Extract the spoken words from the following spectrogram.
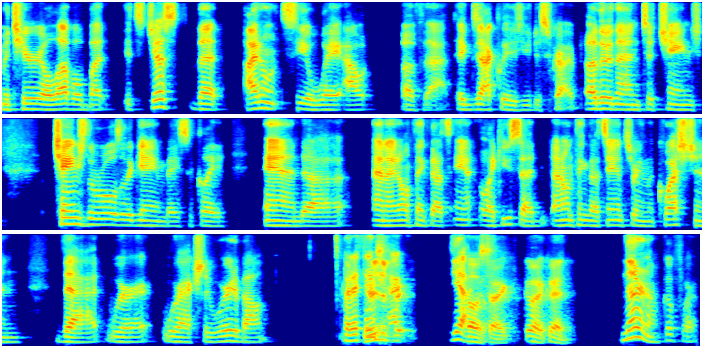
material level but it's just that i don't see a way out of that exactly as you described other than to change change the rules of the game basically and uh and i don't think that's an- like you said i don't think that's answering the question that we're we're actually worried about but i think yeah. Oh sorry. Go ahead go ahead. No no no. Go for it.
